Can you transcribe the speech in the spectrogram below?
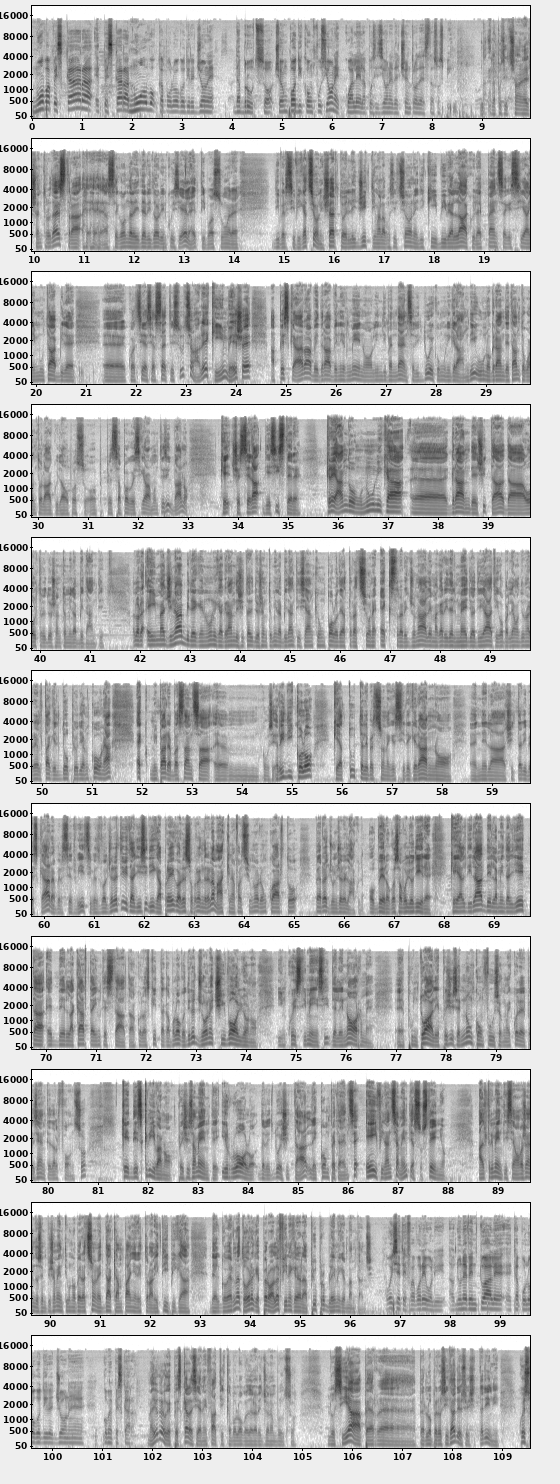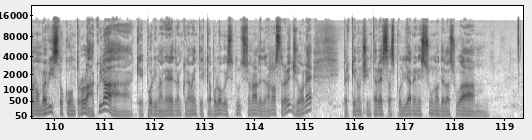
Nuova Pescara e Pescara nuovo capoluogo di regione d'Abruzzo. C'è un po' di confusione. Qual è la posizione del centrodestra, Sospiri? La posizione del centrodestra, eh, a seconda dei territori in cui si è eletti, può assumere diversificazioni. Certo è legittima la posizione di chi vive all'Aquila e pensa che sia immutabile eh, qualsiasi assetto istituzionale e chi invece a Pescara vedrà venir meno l'indipendenza di due comuni grandi, uno grande tanto quanto l'Aquila o, posso, o pressappoco che si chiama Montesilvano, che cesserà di esistere creando un'unica eh, grande città da oltre 200.000 abitanti. Allora è immaginabile che in un'unica grande città di 200.000 abitanti sia anche un polo di attrazione extra regionale, magari del medio Adriatico, parliamo di una realtà che è il doppio di Ancona. Ecco, mi pare abbastanza ehm, si, ridicolo che a tutte le persone che si recheranno eh, nella città di Pescara per servizi, per svolgere attività, gli si dica prego adesso prendere la macchina, farsi un'ora e un quarto per raggiungere l'Aquila. Ovvero, cosa voglio dire? Che al di là della medaglietta e della carta intestata con la scritta capoluogo di regione, ci vogliono in questi mesi delle norme eh, puntuali e precise, non confuse come quelle del Presidente D'Alfonso, che descrivano precisamente il ruolo delle due città, le competenze e i finanziamenti a sostegno. Altrimenti stiamo facendo semplicemente un'operazione da campagna elettorale tipica del governatore che però alla fine creerà più problemi che vantaggi. Voi siete favorevoli ad un eventuale eh, capoluogo di regione come Pescara? Ma io credo che Pescara sia nei fatti il capoluogo della regione Abruzzo lo sia per, eh, per l'operosità dei suoi cittadini. Questo non va visto contro l'Aquila, che può rimanere tranquillamente il capoluogo istituzionale della nostra regione, perché non ci interessa spogliare nessuno della sua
